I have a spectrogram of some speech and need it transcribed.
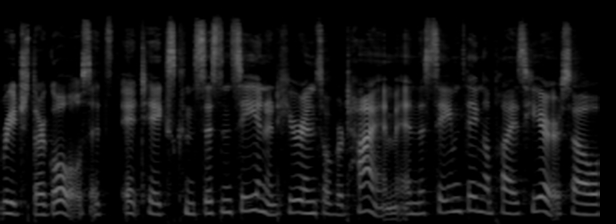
reached their goals. It's, it takes consistency and adherence over time. And the same thing applies here. So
